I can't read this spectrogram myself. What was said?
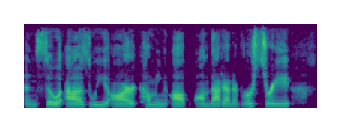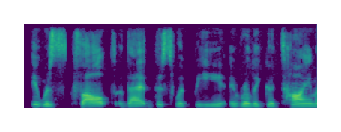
And so as we are coming up on that anniversary, it was felt that this would be a really good time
